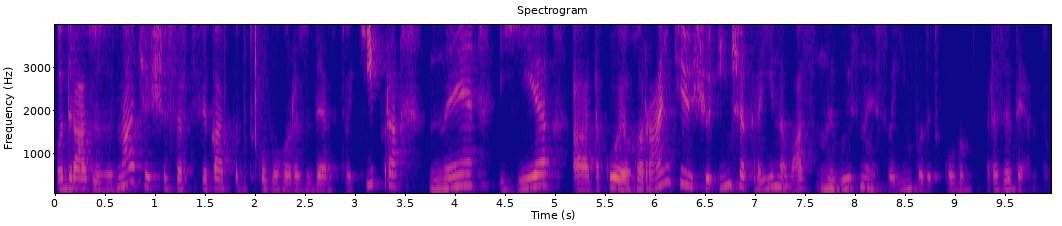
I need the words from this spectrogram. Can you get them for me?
одразу зазначу, що сертифікат податкового резидентства Кіпра не є такою гарантією, що інша країна вас не визнає своїм податковим резидентом.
